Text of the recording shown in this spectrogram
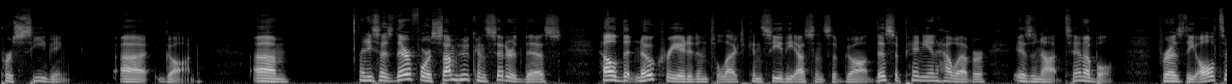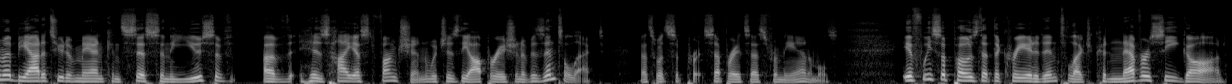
perceiving uh, God. Um, and he says, therefore, some who considered this held that no created intellect can see the essence of God. This opinion, however, is not tenable. For as the ultimate beatitude of man consists in the use of of his highest function, which is the operation of his intellect. That's what separates us from the animals. If we suppose that the created intellect could never see God,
